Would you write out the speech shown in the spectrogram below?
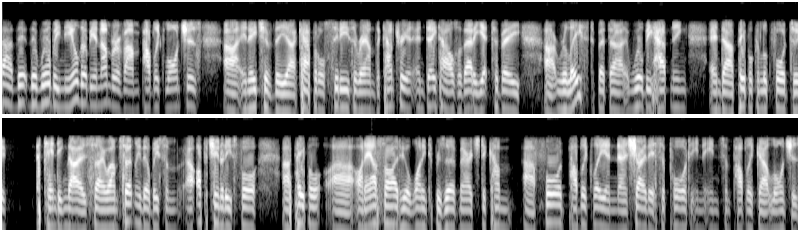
uh, there, there, will be, Neil. There'll be a number of um, public launches uh, in each of the uh, capital cities around the country, and, and, details of that are yet to be uh, released, but uh, it will be happening, and uh, people can look forward to attending those. So um, certainly there'll be some uh, opportunities for uh, people uh, on our side who are wanting to preserve marriage to come uh, forward publicly and uh, show their support in, in some public uh, launches.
